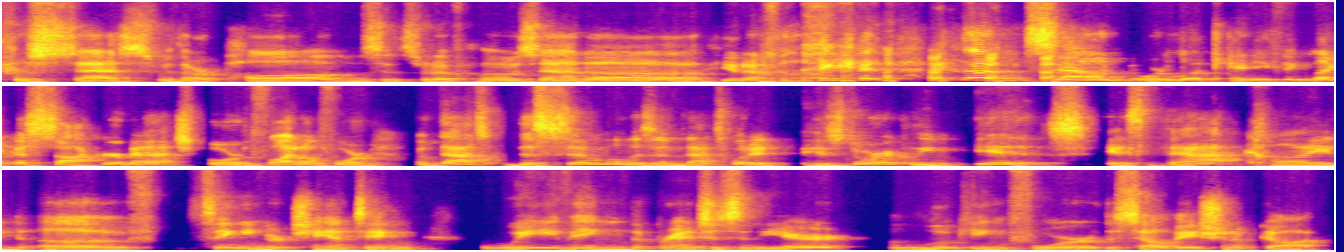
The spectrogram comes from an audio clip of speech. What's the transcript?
process with our palms and sort of hosanna you know like it, it, doesn't sound or look anything like a soccer match or the final four but that's the symbolism that's what it historically is. It's that kind of singing or chanting waving the branches in the air looking for the salvation of god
